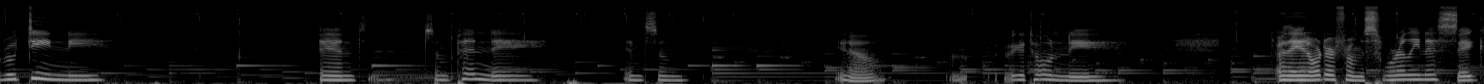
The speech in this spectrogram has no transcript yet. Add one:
rotini. And some penne. And some, you know, rigatoni. Are they in order from swirliness? Big,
